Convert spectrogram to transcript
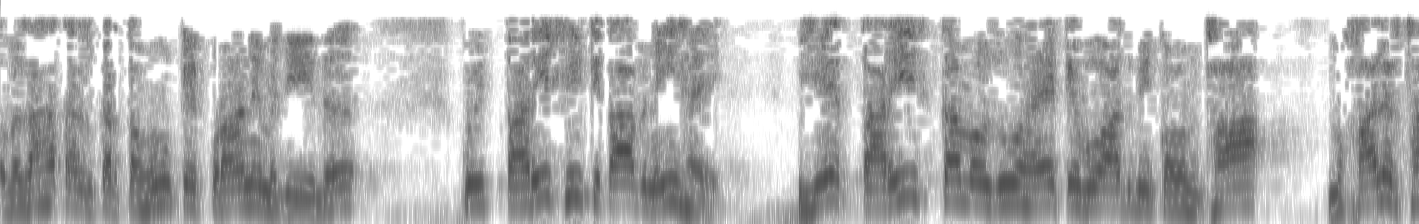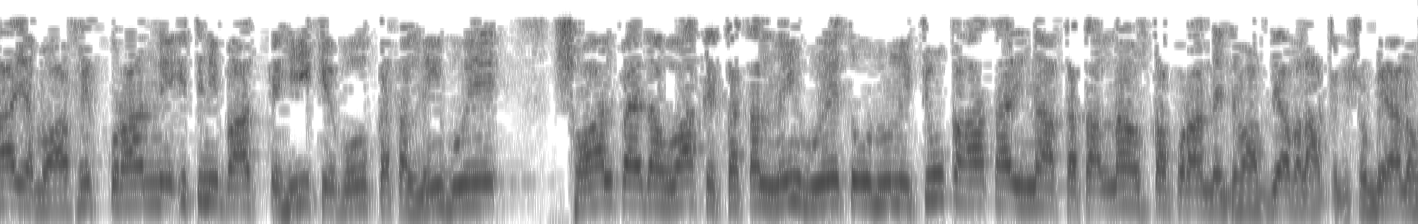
وضاحت عرض کرتا ہوں کہ قرآن مجید کوئی تاریخی کتاب نہیں ہے۔ یہ تاریخ کا موضوع ہے کہ وہ آدمی کون تھا، مخالف تھا یا موافق۔ قرآن نے اتنی بات کہی کہ وہ قتل نہیں ہوئے۔ سوال پیدا ہوا کہ قتل نہیں ہوئے تو انہوں نے کیوں کہا تھا، انا قتل نہ اس کا قرآن نے جواب دیا بلا کے شبہ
